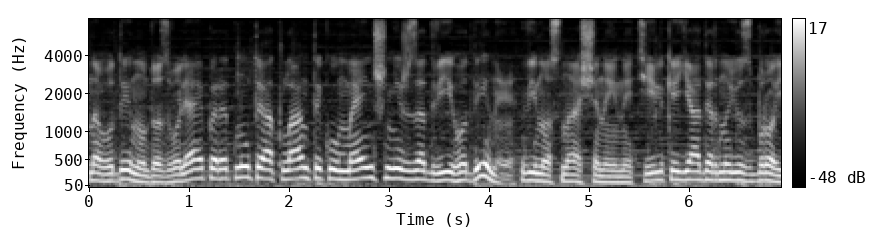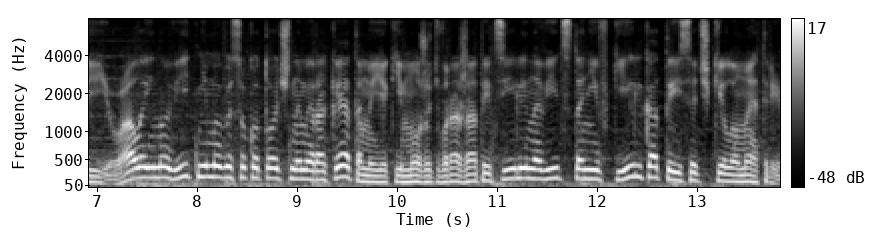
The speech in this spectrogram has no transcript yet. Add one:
на годину дозволяє перетнути Атлантику менш ніж за дві години. Він оснащений не тільки ядерною зброєю, але й новітніми високоточними ракетами, які можуть вражати цілі на відстані в кілька тисяч кілометрів.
